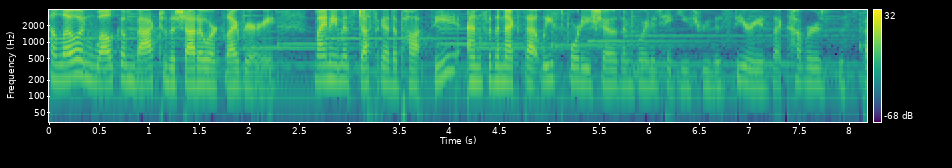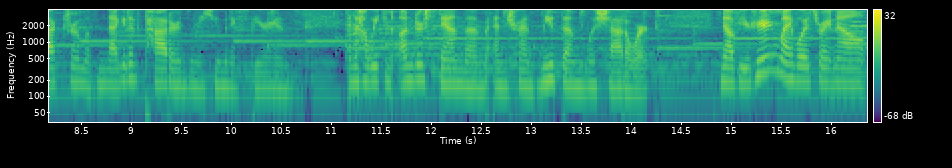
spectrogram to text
Hello and welcome back to the Shadow Work Library. My name is Jessica DePatie, and for the next at least 40 shows, I'm going to take you through this series that covers the spectrum of negative patterns in the human experience and how we can understand them and transmute them with shadow work. Now, if you're hearing my voice right now,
